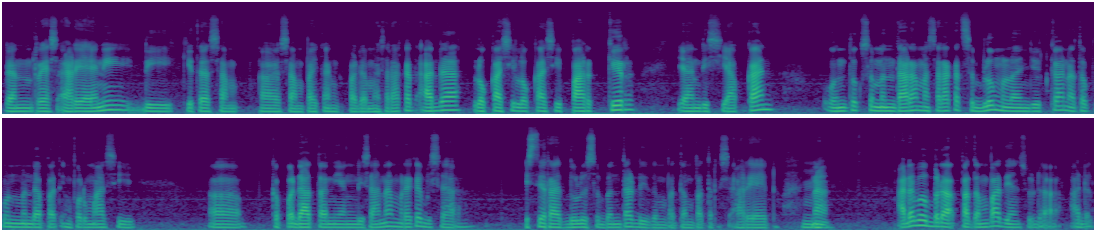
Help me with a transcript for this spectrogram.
Dan rest area ini di kita sam, uh, sampaikan kepada masyarakat ada lokasi-lokasi parkir yang disiapkan untuk sementara masyarakat sebelum melanjutkan ataupun mendapat informasi uh, kepadatan yang di sana mereka bisa istirahat dulu sebentar di tempat-tempat rest area itu. Hmm. Nah, ada beberapa tempat yang sudah ada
